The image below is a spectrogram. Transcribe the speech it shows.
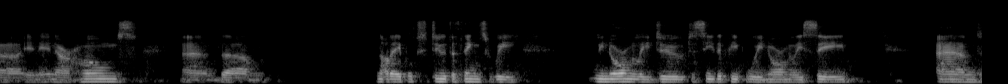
uh, in, in our homes and um, not able to do the things we we normally do to see the people we normally see. And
